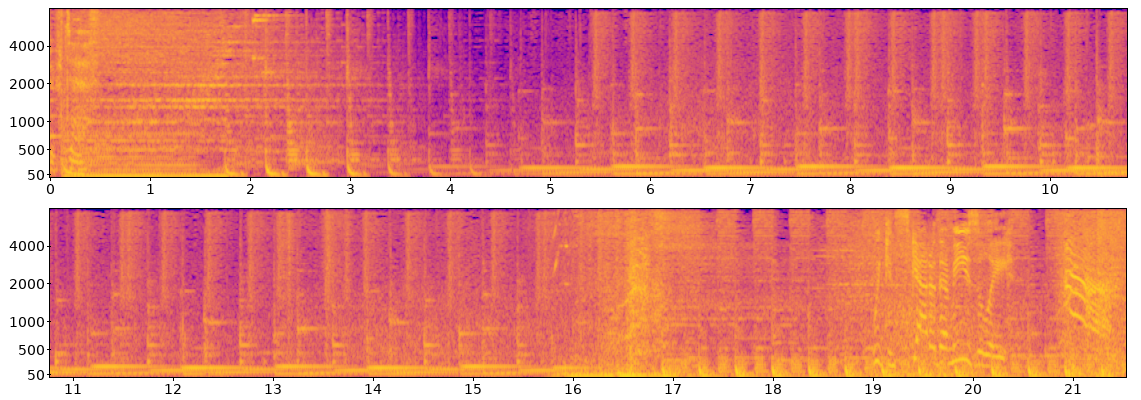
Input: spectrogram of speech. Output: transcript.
Of death. We can scatter them easily. Ah!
